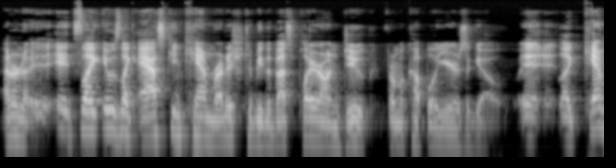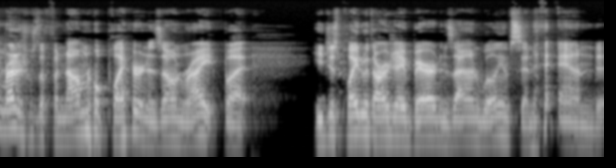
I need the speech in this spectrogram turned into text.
I don't know. It's like it was like asking Cam Reddish to be the best player on Duke from a couple of years ago. It- it- like Cam Reddish was a phenomenal player in his own right, but he just played with RJ Barrett and Zion Williamson, and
